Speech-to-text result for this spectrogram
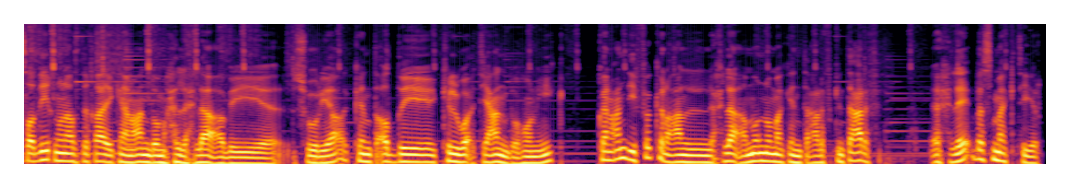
صديق من أصدقائي كان عنده محل حلاقة بسوريا. كنت أقضي كل وقتي عنده هونيك. كان عندي فكرة عن الحلاقة مو إنه ما كنت أعرف. كنت أعرف احلق بس ما كتير.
